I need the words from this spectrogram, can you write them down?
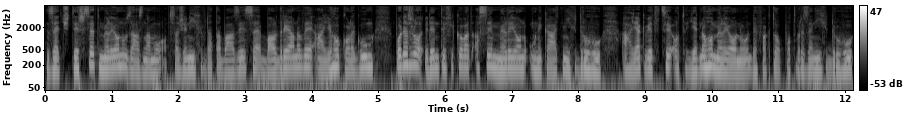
Ze 400 milionů záznamů obsažených v databázi se Baldrianovi a jeho kolegům podařilo identifikovat asi milion unikátních druhů. A jak vědci od jednoho milionu de facto potvrzených druhů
